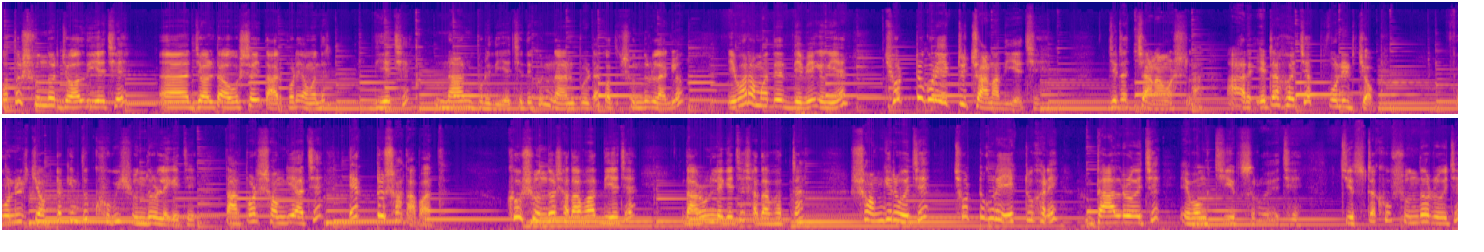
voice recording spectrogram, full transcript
কত সুন্দর জল দিয়েছে। জলটা অবশ্যই তারপরে আমাদের দিয়েছে। নানপুরি দিয়েছে। দেখুন, নানপুরিটা কত সুন্দর লাগল। এবার আমাদের দেবে গিয়ে ছোট্ট করে একটু চানা দিয়েছে, যেটা চানা মশলা। আর এটা হয়েছে পনির চপ। পনির চপটা কিন্তু খুবই সুন্দর লেগেছে। তারপর সঙ্গে আছে একটু সাদা ভাত। খুব সুন্দর সাদা ভাত দিয়েছে। দারুণ লেগেছে সাদা ভাতটা। সঙ্গে রয়েছে ছোট্ট করে একটুখানি ডাল রয়েছে এবং চিপস রয়েছে। চিপসটা খুব সুন্দর রয়েছে।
